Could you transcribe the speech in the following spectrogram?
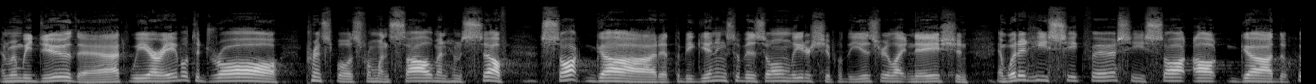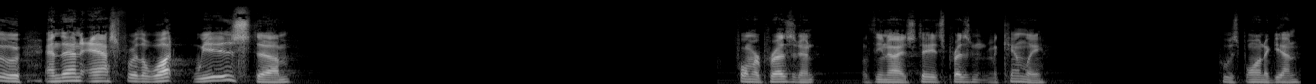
And when we do that, we are able to draw principles from when Solomon himself sought God at the beginnings of his own leadership of the Israelite nation. And what did he seek first? He sought out God, the who, and then asked for the what? Wisdom. Former President of the United States, President McKinley, who was born again,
